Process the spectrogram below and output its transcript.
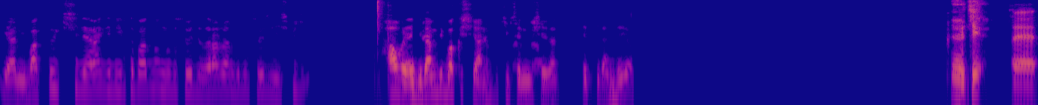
yani baktığı kişiyle herhangi bir irtibatın olmadığı sürece zarar vermediği sürece hiçbir havaya giden bir bakış yani. Kimsenin bir şeyden etkilendiği yok. Evet. Peki e,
